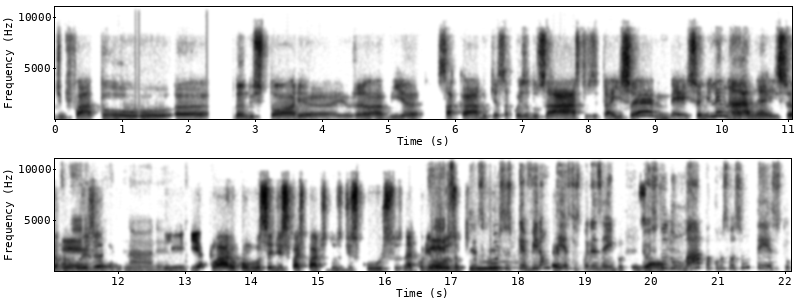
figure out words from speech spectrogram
de fato, uh, dando história, eu já havia sacado que essa coisa dos astros e tal, isso é, é isso é milenar, né? Isso é uma é, coisa e, e, é claro, como você disse, faz parte dos discursos, né? Curioso é, que discursos porque viram é textos, por exemplo, Exato. eu estudo um mapa como se fosse um texto.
